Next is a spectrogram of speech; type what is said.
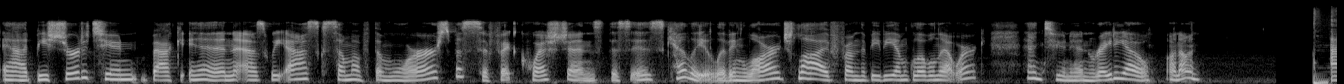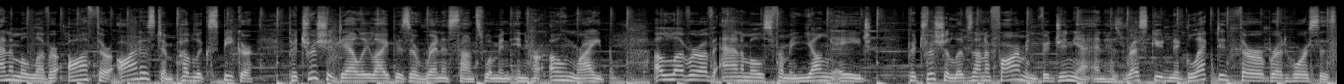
And be sure to tune back in as we ask some of the more specific questions. This is Kelly living large live from the BBM Global Network and Tune In Radio on On. Animal lover, author, artist, and public speaker, Patricia Daly Lipe is a Renaissance woman in her own right. A lover of animals from a young age, Patricia lives on a farm in Virginia and has rescued neglected thoroughbred horses,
